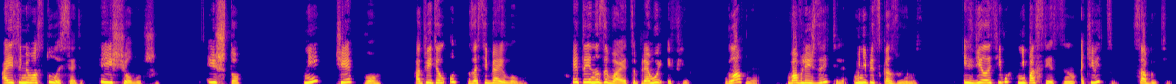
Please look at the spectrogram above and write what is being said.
А если мимо стула сядет, и еще лучше. И что? Ничего, ответил он за себя и Лолу. Это и называется прямой эфир. Главное – вовлечь зрителя в непредсказуемость и сделать его непосредственным очевидцем событий.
